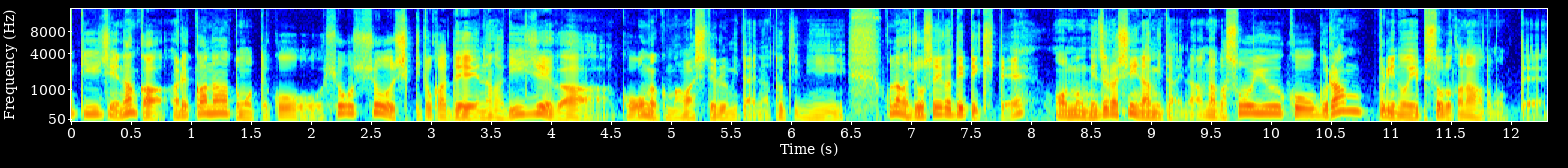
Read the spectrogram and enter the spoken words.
DJ なんかあれかなと思ってこう表彰式とかでなんか DJ がこう音楽回してるみたいな時にこうなんか女性が出てきてあなんか珍しいなみたいななんかそういうこうグランプリのエピソードかなと思って。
